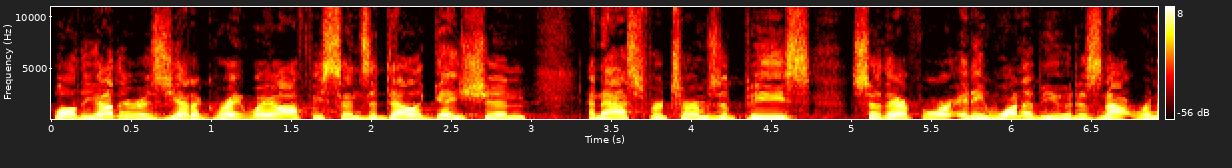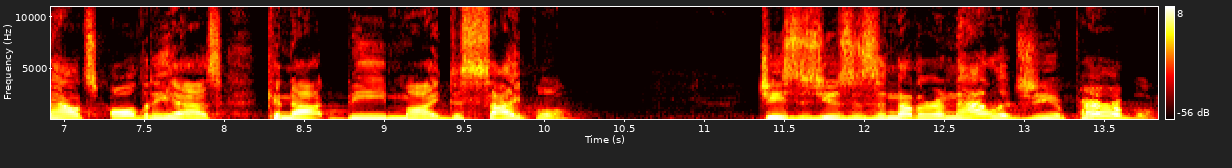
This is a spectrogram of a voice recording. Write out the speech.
while the other is yet a great way off, he sends a delegation and asks for terms of peace. So therefore, any one of you who does not renounce all that he has cannot be my disciple. Jesus uses another analogy or parable.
